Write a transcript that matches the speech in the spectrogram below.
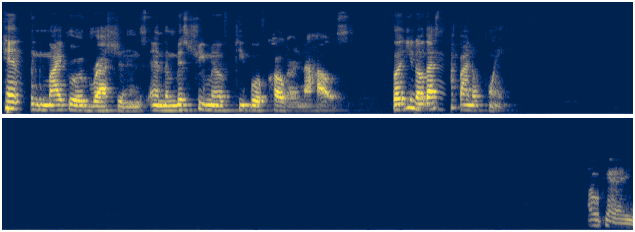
handling microaggressions and the mistreatment of people of color in the house. But, you know, that's my final point. Okay.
